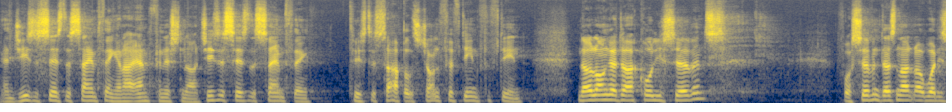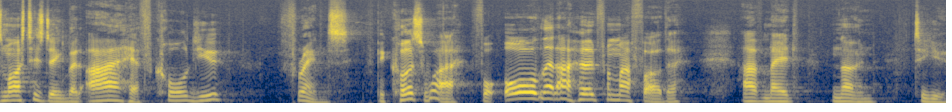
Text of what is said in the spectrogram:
And Jesus says the same thing, and I am finished now. Jesus says the same thing to his disciples, John 15 15. No longer do I call you servants, for a servant does not know what his master is doing, but I have called you friends. Because why? For all that I heard from my Father, I've made known to you.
